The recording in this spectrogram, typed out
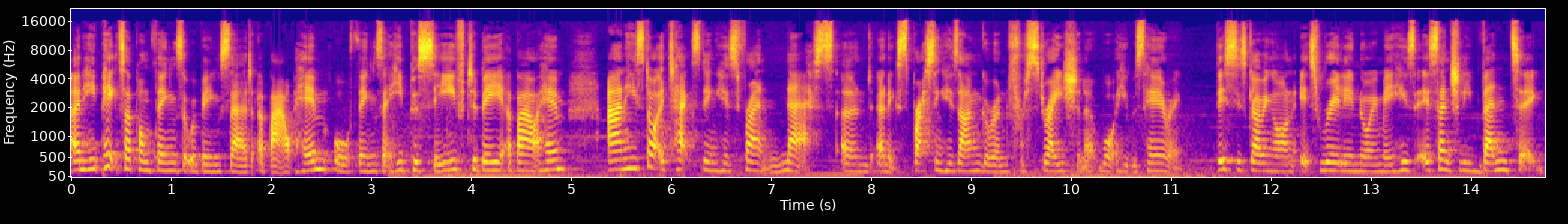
and he picked up on things that were being said about him or things that he perceived to be about him. And he started texting his friend Ness and, and expressing his anger and frustration at what he was hearing this is going on, it's really annoying me. He's essentially venting.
